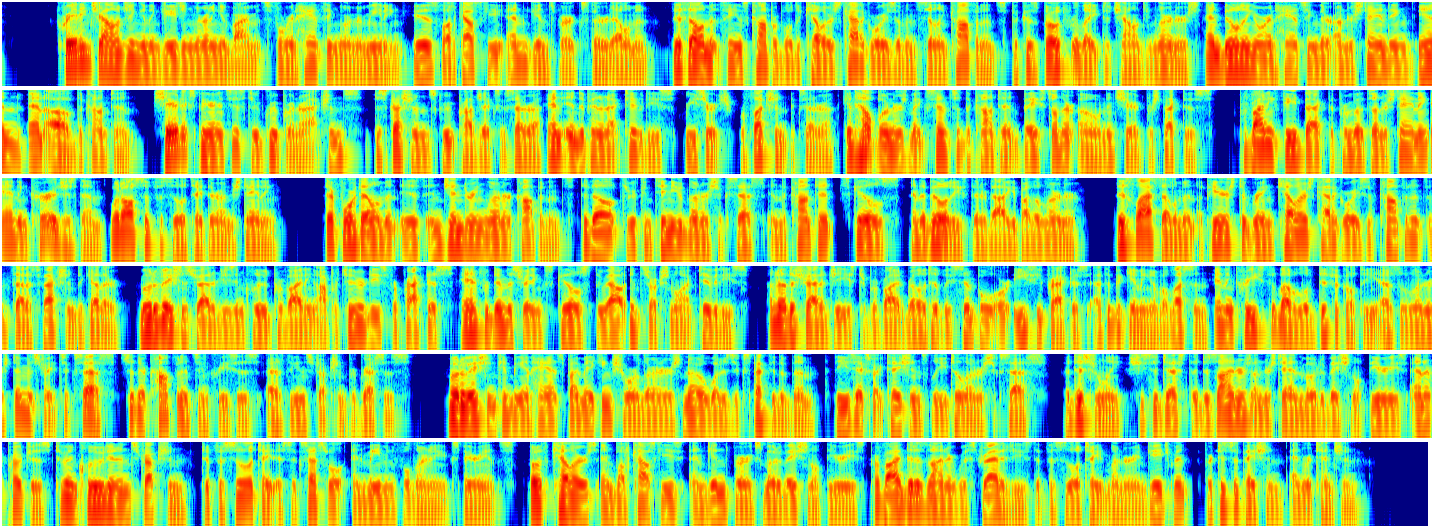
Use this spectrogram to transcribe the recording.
Creating challenging and engaging learning environments for enhancing learner meaning is Wlodkowski and Ginsberg's third element. This element seems comparable to Keller's categories of instilling confidence because both relate to challenging learners and building or enhancing their understanding in and of the content. Shared experiences through group interactions, discussions, group projects, etc., and independent activities, research, reflection, etc., can help learners make sense of the content based on their own and shared perspectives. Providing feedback that promotes understanding and encourages them would also facilitate their understanding. Their fourth element is engendering learner competence, developed through continued learner success in the content, skills, and abilities that are valued by the learner. This last element appears to bring Keller's categories of confidence and satisfaction together. Motivation strategies include providing opportunities for practice and for demonstrating skills throughout instructional activities. Another strategy is to provide relatively simple or easy practice at the beginning of a lesson and increase the level of difficulty as the learners demonstrate success so their confidence increases as the instruction progresses. Motivation can be enhanced by making sure learners know what is expected of them. These expectations lead to learner success. Additionally, she suggests that designers understand motivational theories and approaches to include in instruction to facilitate a successful and meaningful learning experience. Both Keller's and Wlodkowski's and Ginsberg's motivational theories provide the designer with strategies that facilitate learner engagement, participation, and retention.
